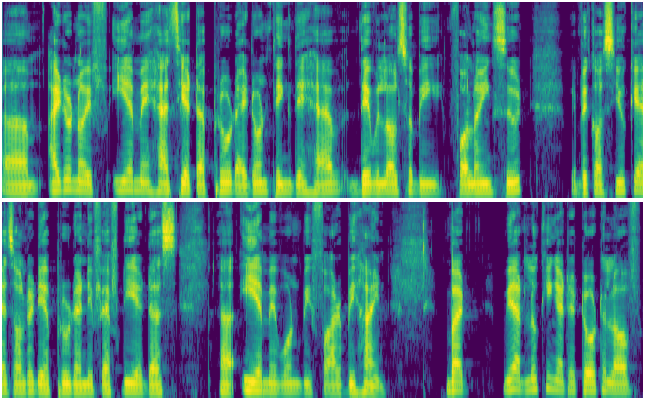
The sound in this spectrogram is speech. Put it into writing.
um, I don't know if EMA has yet approved. I don't think they have. They will also be following suit because UK has already approved, and if FDA does, uh, EMA won't be far behind. But we are looking at a total of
